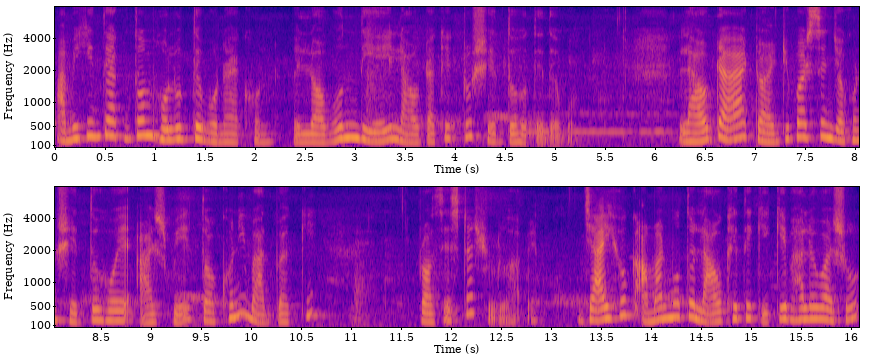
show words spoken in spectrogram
আমি কিন্তু একদম হলুদ দেব না এখন। ওই লবণ দিয়েই লাউটাকে একটু সেদ্ধ হতে দেব। লাউটা টোয়েন্টি পারসেন্ট যখন সেদ্ধ হয়ে আসবে, তখনই বাদবাকি প্রসেসটা শুরু হবে। যাই হোক, আমার মতো লাউ খেতে কে কে ভালোবাসো?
